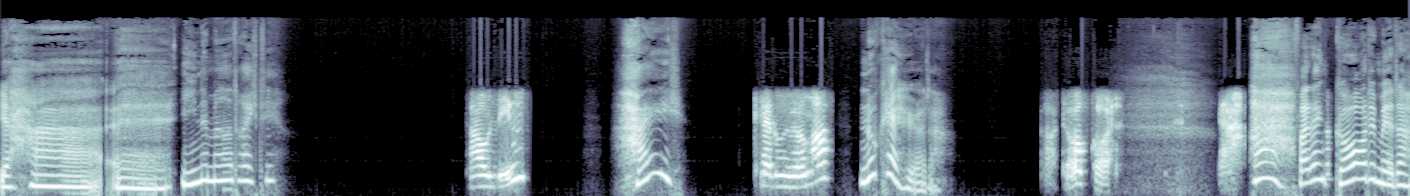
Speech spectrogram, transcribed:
Jeg har øh, Ine med, er det rigtigt? Karoline, Hej, kan du høre mig? Nu kan jeg høre dig. Ja, det var godt. Ah, hvordan går det med dig?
